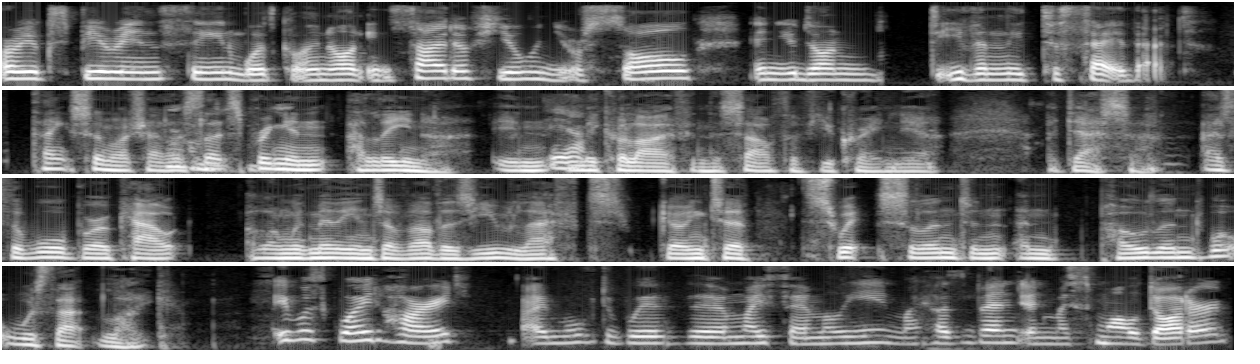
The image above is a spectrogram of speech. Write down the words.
are you experiencing, what's going on inside of you in your soul, and you don't even need to say that. Thanks so much, Alice. Mm. Let's bring in Alina in Yeah. Mykolaiv in the south of Ukraine near Odessa. As the war broke out, along with millions of others, you left going to Switzerland and, and Poland. What was that like? It was quite hard. I moved with uh, my family, my husband, and my small daughter.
